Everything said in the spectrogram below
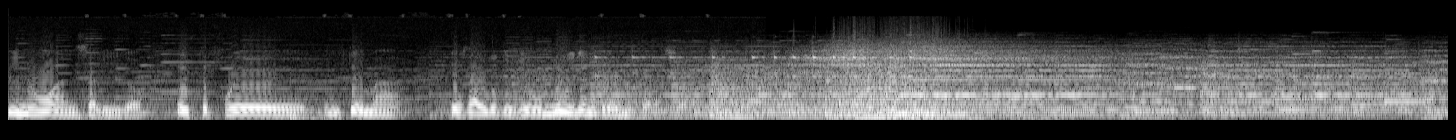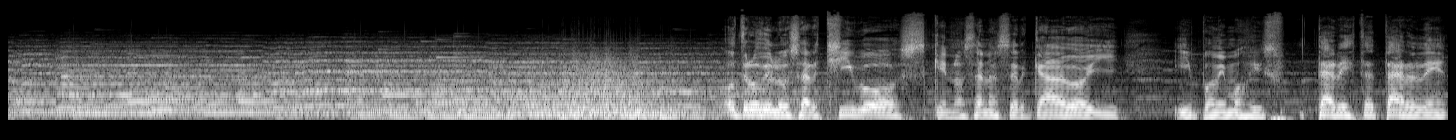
y no han salido. Este fue un tema, es algo que llevo muy dentro de mi corazón. Otro de los archivos que nos han acercado y, podemos disfrutar esta tarde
